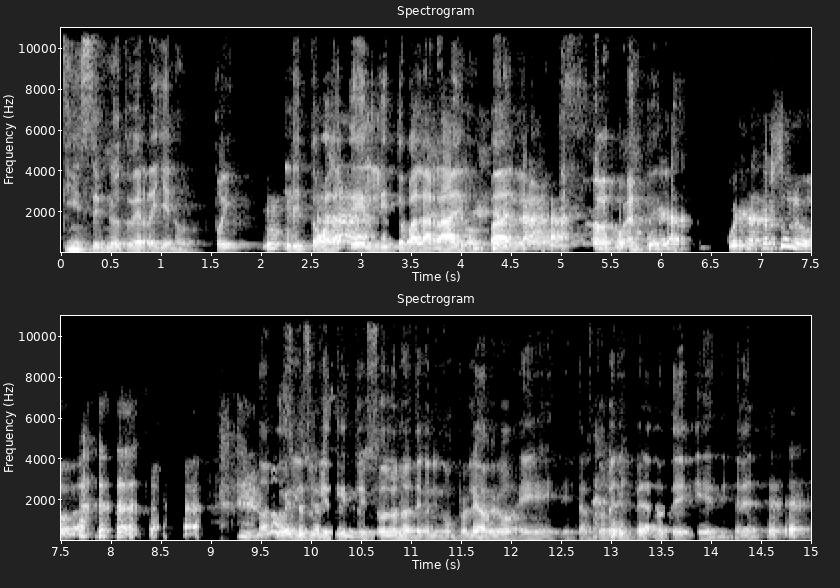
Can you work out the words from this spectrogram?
15 minutos de relleno. Estoy listo para la tele, listo para la radio, compadre. cuesta estar solo. No, no, si yo supiese que estoy solo no tengo ningún problema, pero eh, estar solo y esperándote es diferente.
